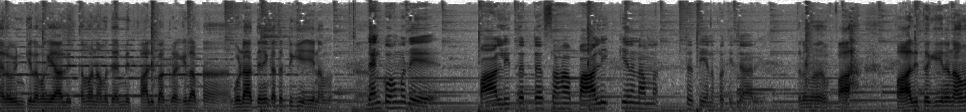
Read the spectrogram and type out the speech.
ඇරවින් කියලා මගේ යාලුත් තම නම දැම්මෙත් පාලි බග්‍රා කියලා. ගොඩාක් දෙනෙක් අතට ගියේ ඒ නම. දැන් කොහොමද පාලිතට සහ පාලි කියන නමට තියෙන ප්‍රතිචාරය. එතනම පාලිත කියන නම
